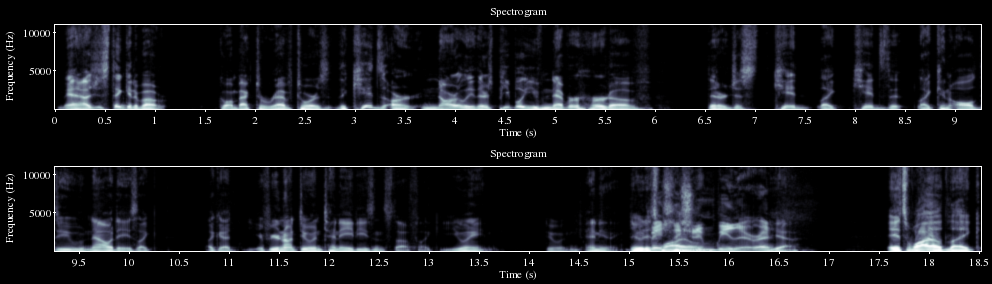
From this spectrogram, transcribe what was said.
Man, I was just thinking about going back to Rev Tours. The kids are gnarly. There's people you've never heard of that are just kid like kids that like can all do nowadays. Like like a if you're not doing 1080s and stuff, like you ain't doing anything. Dude, it's Basically, wild. shouldn't even be there, right? Yeah. it's wild. Like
